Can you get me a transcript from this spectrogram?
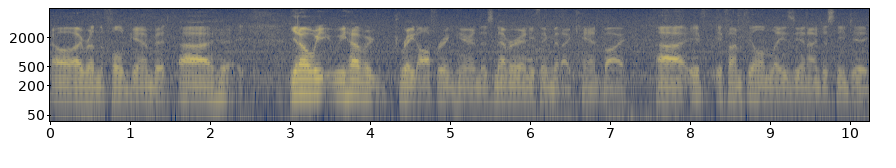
Oh, I run the full gambit. Uh, you know, we, we have a great offering here, and there's never anything that I can't buy. Uh, if if I'm feeling lazy and I just need to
